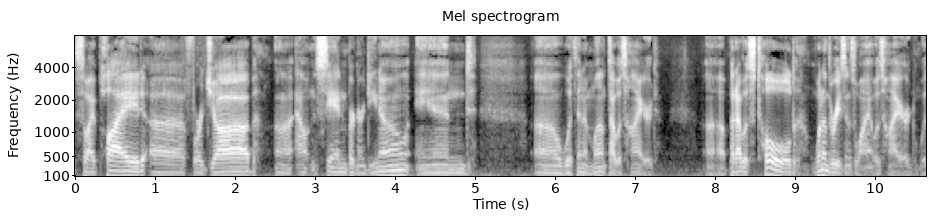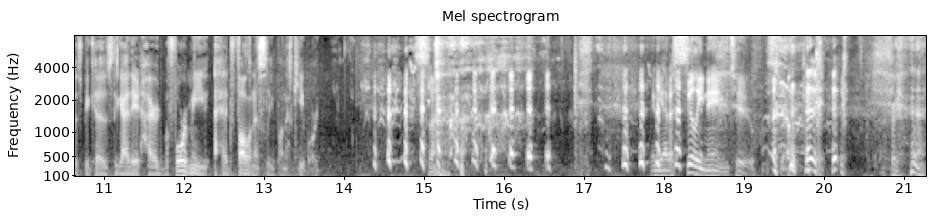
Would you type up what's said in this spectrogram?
So I applied uh, for a job uh, out in San Bernardino, and uh, within a month, I was hired. Uh, but I was told one of the reasons why I was hired was because the guy they had hired before me had fallen asleep on his keyboard. so, and he had a silly name too. So.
